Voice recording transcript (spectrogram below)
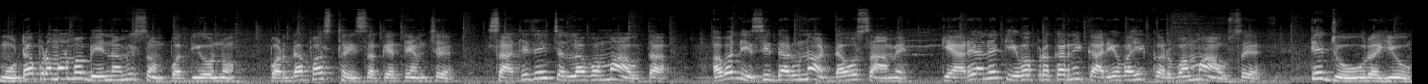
મોટા પ્રમાણમાં બેનામી સંપત્તિઓનો પર્દાફાશ થઈ શકે તેમ છે. સાથે જઈ ચલાવવામાં આવતા આવા દેશી દારૂના અડ્ડાઓ સામે ક્યારે અને કેવા પ્રકારની કાર્યવાહી કરવામાં આવશે તે જોવું રહ્યું.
